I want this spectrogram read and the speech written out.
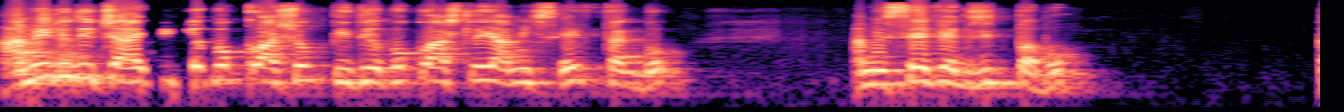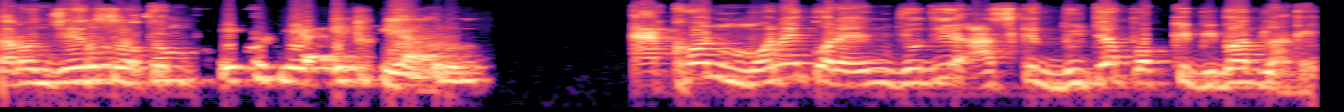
আমি যদি চাই তৃতীয় পক্ষ আসুক তৃতীয় পক্ষ আসলে আমি সেফ থাকব। আমি সেফ এক্সিট পাবো। কারণ যেহেতু প্রথম একটু ক্লিয়ার করুন। এখন মনে করেন যদি আজকে দুইটা পক্ষে বিবাদ লাগে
